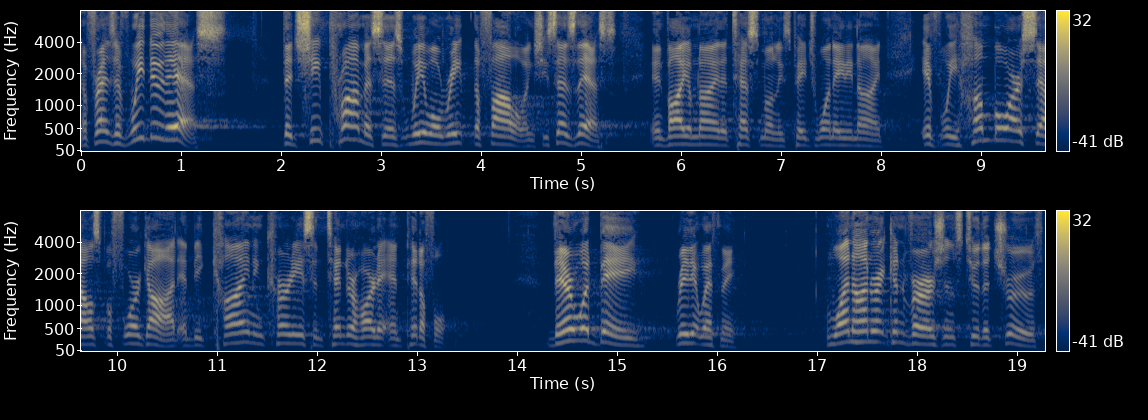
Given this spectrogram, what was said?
Now, friends, if we do this, then she promises we will reap the following. She says this in volume 9 of the Testimonies, page 189. If we humble ourselves before God and be kind and courteous and tenderhearted and pitiful, there would be, read it with me, 100 conversions to the truth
